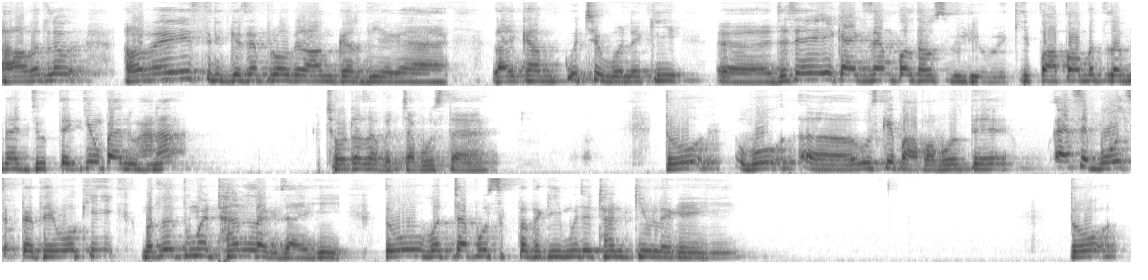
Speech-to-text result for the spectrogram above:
हाँ मतलब हमें इस तरीके से प्रोग्राम कर दिया गया है। लाइक हम कुछ बोले कि जैसे एक एग्जांपल था उस वीडियो में कि पापा मतलब मैं जूते क्यों पहनू है ना? छोटा सा बच्चा पूछता है। तो वो आ, उसके पापा बोलते ऐसे बोल सकते थे वो कि मतलब तुम्हें ठंड लग जाएगी। तो वो बच्चा पूछ सकता था कि मुझे ठंड क्यों लगेगी? तो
